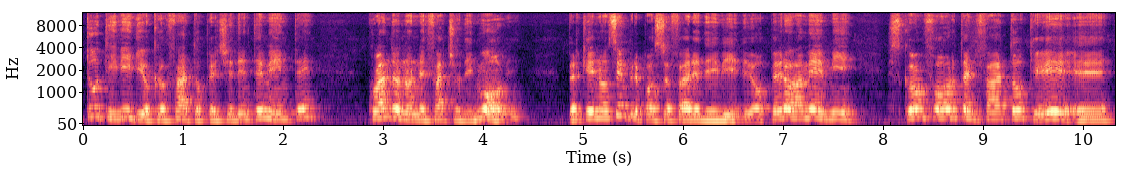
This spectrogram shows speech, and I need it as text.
tutti i video che ho fatto precedentemente quando non ne faccio di nuovi perché non sempre posso fare dei video però a me mi sconforta il fatto che eh,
